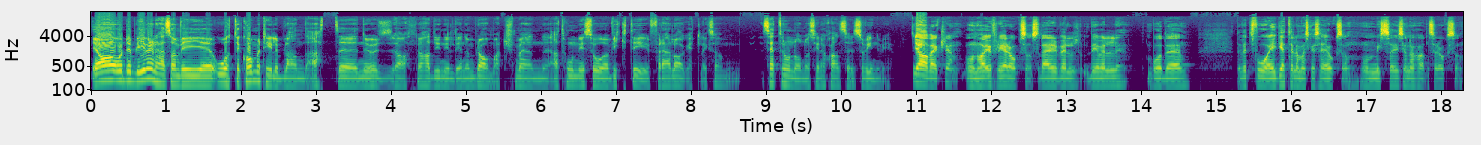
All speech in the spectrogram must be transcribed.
Ja, och det blir väl den här som vi eh, återkommer till ibland att eh, nu, ja, nu hade ju Nildén en bra match, men att hon är så viktig för det här laget liksom. Sätter hon någon av sina chanser så vinner vi. Ja, verkligen. Hon har ju flera också, så där är väl, det är väl både... Det är väl tvåegget eller vad man ska säga också. Hon missar ju sina chanser också.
